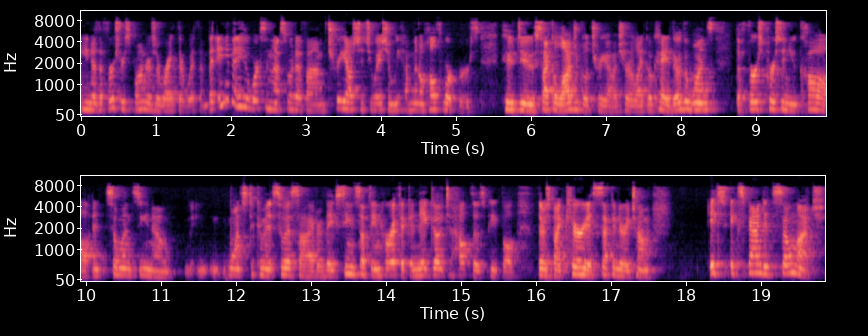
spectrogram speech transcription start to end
you know, the first responders are right there with them. But anybody who works in that sort of um, triage situation, we have mental health workers who do psychological triage. Who are like, okay, they're the ones, the first person you call, and someone's, you know, wants to commit suicide or they've seen something horrific, and they go to help those people. There's vicarious secondary trauma. It's expanded so much.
